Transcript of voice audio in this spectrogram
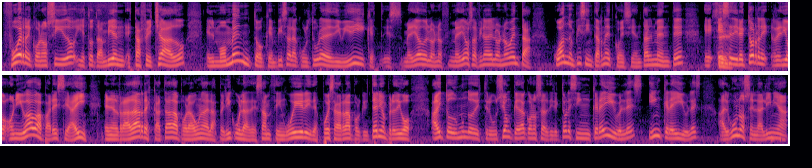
fue reconocido, y esto también está fechado, el momento que empieza la cultura de DVD, que es mediados, de los, mediados a finales de los 90, cuando empieza Internet coincidentalmente, eh, Sí. ese director re- redió, Onibaba aparece ahí, en el radar, rescatada por alguna de las películas de Something Weird y después agarrada por Criterion, pero digo, hay todo un mundo de distribución que da a conocer directores increíbles, increíbles, algunos en la línea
